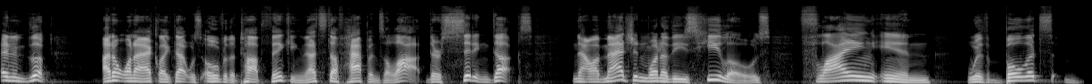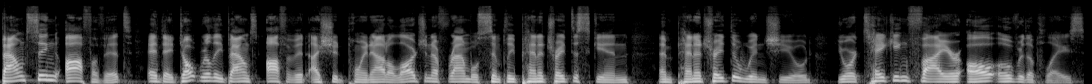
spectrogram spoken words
And look, I don't want to act like that was over the top thinking. That stuff happens a lot. They're sitting ducks. Now imagine one of these helos flying in with bullets bouncing off of it, and they don't really bounce off of it. I should point out a large enough round will simply penetrate the skin and penetrate the windshield. You're taking fire all over the place,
